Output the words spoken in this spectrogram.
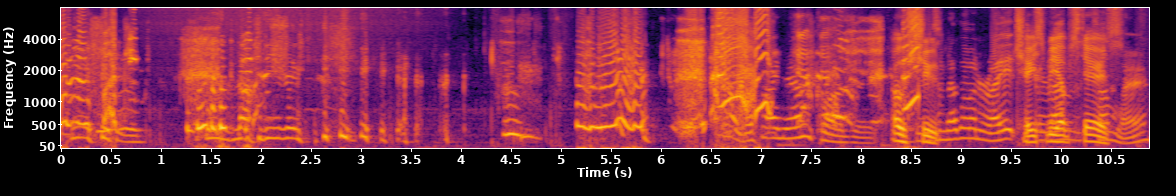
I'm not fucking. He's not even here. Oh, go find your own closet. Oh, There's shoot. another one right. Chase me upstairs. Somewhere.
